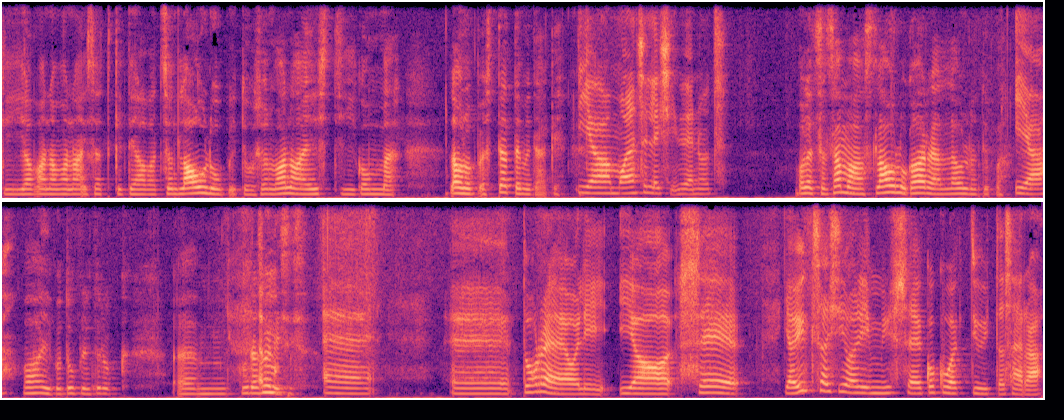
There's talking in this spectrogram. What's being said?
vanaemadki ja vana-vanaisadki teavad, see on laulupidu, see on vana Eesti komme. laulupeost teate midagi? ja ma olen selle esinenud oled sealsamas laulukaare all laulnud juba? ja vai kui tubli tüdruk ähm,. kuidas oli siis? äh, äh, tore oli ja see ja üks asi oli, mis kogu aeg tüütas ära,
